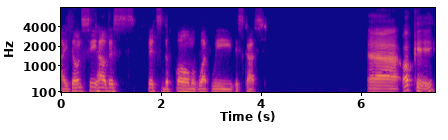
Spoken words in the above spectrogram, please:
I don't see how this fits the form of what we discussed. Uh, okay,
